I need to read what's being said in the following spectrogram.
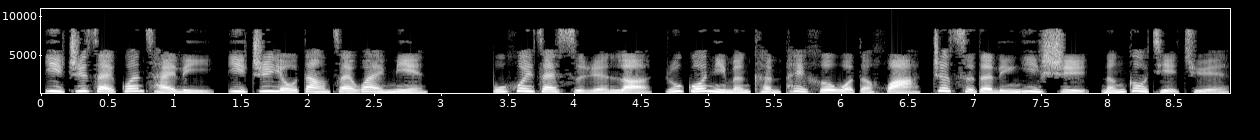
一只在棺材里，一只游荡在外面。不会再死人了。如果你们肯配合我的话，这次的灵异事能够解决。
